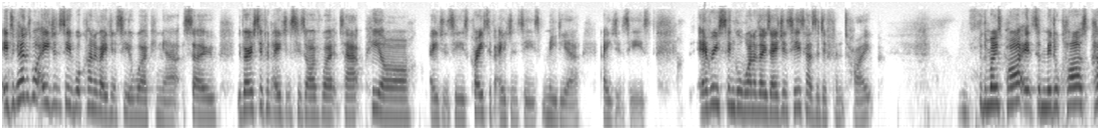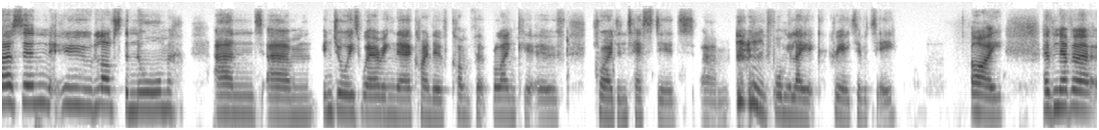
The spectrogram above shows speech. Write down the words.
it depends what agency, what kind of agency you're working at. So the various different agencies I've worked at, PR agencies, creative agencies, media agencies. every single one of those agencies has a different type for the most part it's a middle class person who loves the norm and um, enjoys wearing their kind of comfort blanket of tried and tested um, formulaic creativity. I have never,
